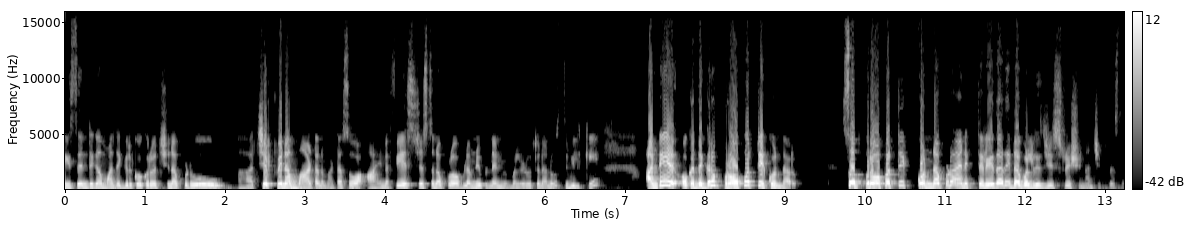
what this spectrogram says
రీసెంట్గా మా దగ్గరకు ఒకరు వచ్చినప్పుడు చెప్పిన మాట అనమాట సో ఆయన ఫేస్ చేస్తున్న ప్రాబ్లమ్ ఇప్పుడు నేను మిమ్మల్ని అడుగుతున్నాను. సివిల్కి అంటే ఒక దగ్గర ప్రాపర్టీ కొన్నారు. సో ప్రాపర్టీ కొన్నప్పుడు ఆయనకు తెలియదు అది డబుల్ రిజిస్ట్రేషన్ అని చెప్పేసి.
